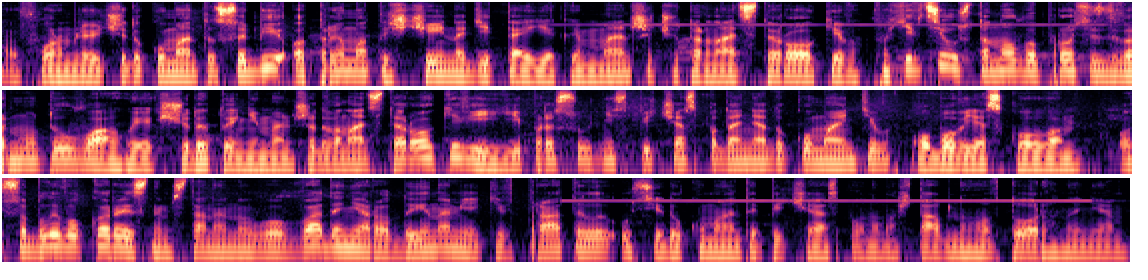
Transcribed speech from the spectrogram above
оформлюючи документи собі, отримати ще й на дітей, яким менше 14 років. Фахівці установи просять звернути увагу, якщо дитині менше 12 років, її присутність під час подання документів обов'язкова. Особливо корисним стане нововведення родинам, які втратили усі документи під час повномасштабного вторгнення.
